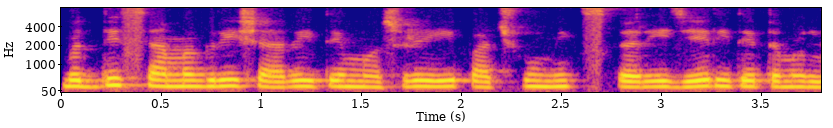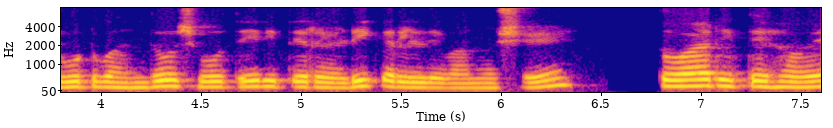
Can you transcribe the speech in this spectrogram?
બધી સામગ્રી સારી રીતે મસળી પાછું મિક્સ કરી જે રીતે તમે લોટ બાંધો છો તે રીતે રેડી કરી લેવાનું છે. તો આ રીતે હવે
